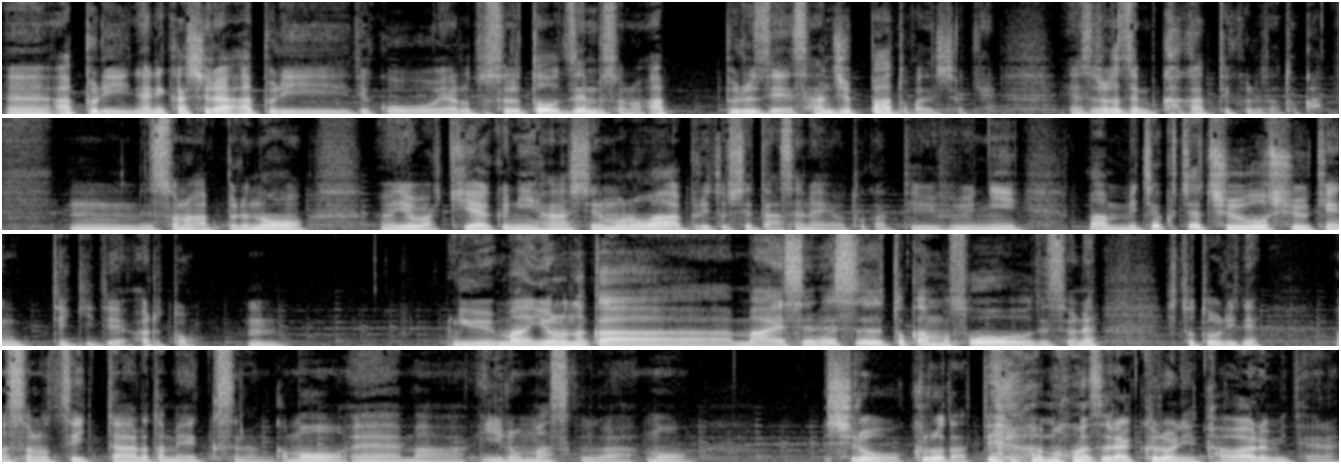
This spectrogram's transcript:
うん、アプリ何かしらアプリでこうやろうとすると全部そのアップル税30%とかでしたっけ、それが全部かかってくるだとか、うん、そのアップルの要は規約に違反してるものはアプリとして出せないよとかっていうふうにまあめちゃくちゃ中央集権的であると。うん。いうまあ世の中まあ SNS とかもそうですよね。一通りね、まあ、その Twitter 改め X なんかも、えー、まあイーロン・マスクがもう白を黒だっていうのはもうそれは黒に変わるみたいな、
